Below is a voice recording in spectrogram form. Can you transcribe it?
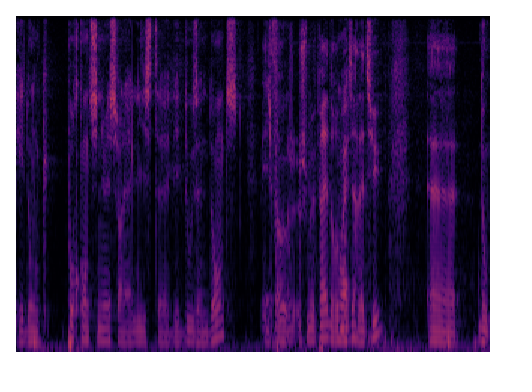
Et donc, pour continuer sur la liste des do's and don'ts, je me permets de rebondir là-dessus. Euh, donc,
